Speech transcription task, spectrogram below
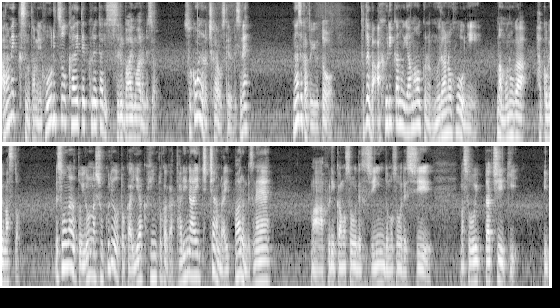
アラメックスのために法律を変えてくれたりする場合もあるんですよ。そこまでの力をつけるんですね。なぜかというと例えばアフリカの山奥の村の方に、まあ、物が運べますと。でそうなるといろんな食料とか医薬品とかが足りないちっちゃな村いっぱいあるんですね。まあアフリカもそうですしインドもそうですし、まあ、そういった地域いっ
